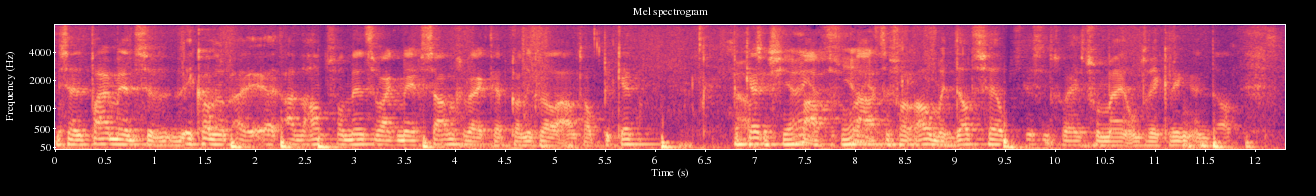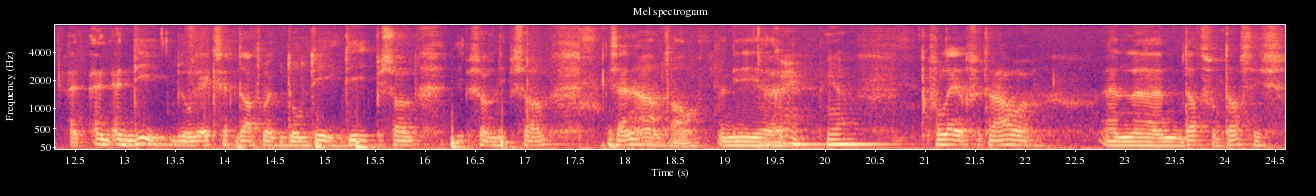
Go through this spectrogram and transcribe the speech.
Er zijn een paar mensen, ik kan eh, aan de hand van mensen waar ik mee samengewerkt heb, kan ik wel een aantal piket, Paaltjes, ja, ja. Ja, van, oh, maar dat is heel beslissend geweest voor mijn ontwikkeling en dat. En, en, en die, ik bedoel, ik zeg dat, maar ik bedoel die, die persoon, die persoon, die persoon. Er zijn een aantal. En die, eh, Oké. Ja. volledig vertrouwen. En eh, dat is fantastisch.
